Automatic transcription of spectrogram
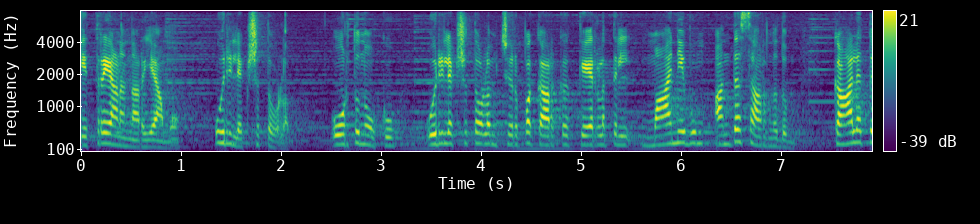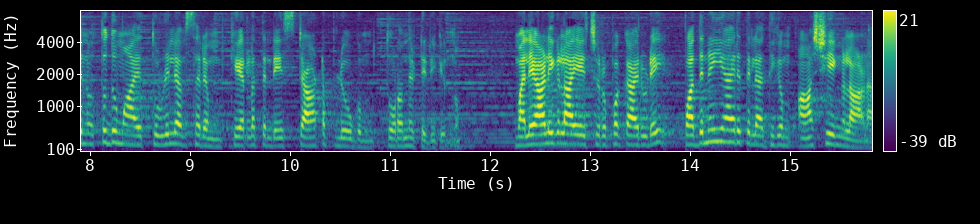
എത്രയാണെന്നറിയാമോ? ഒരു ലക്ഷത്തോളം. ഓർത്തു നോക്കൂ ഒരു ലക്ഷത്തോളം ചെറുപ്പക്കാർക്ക് കേരളത്തിൽ മാന്യവും അന്തസ്സാർന്നതും കാലത്തിനൊത്തതുമായ തൊഴിലവസരം കേരളത്തിന്റെ സ്റ്റാർട്ടപ്പ് ലോകം തുറന്നിട്ടിരിക്കുന്നു. മലയാളികളായ ചെറുപ്പക്കാരുടെ പതിനയ്യായിരത്തിലധികം ആശയങ്ങളാണ്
